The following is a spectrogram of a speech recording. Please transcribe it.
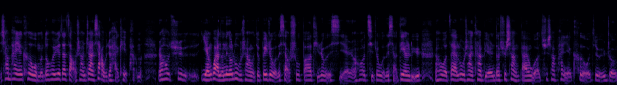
上攀岩课，我们都会约在早上，这样下午就还可以爬嘛。然后去岩馆的那个路上，我就背着我的小书包，提着我的鞋，然后骑着我的小电驴，然后我在路上看别人都去上班，我去上攀岩课，我就有一种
